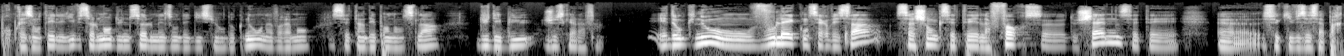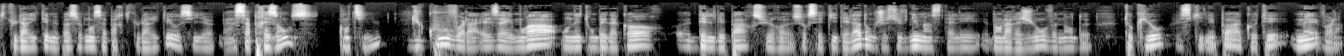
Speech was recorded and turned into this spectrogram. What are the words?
pour présenter les livres seulement d'une seule maison d'édition. Donc nous, on a vraiment cette indépendance-là du début jusqu'à la fin. Et donc nous, on voulait conserver ça, sachant que c'était la force euh, de Chêne, c'était euh, ce qui faisait sa particularité, mais pas seulement sa particularité, aussi bah, sa présence continue. Du coup, voilà, Elsa et moi, on est tombés d'accord euh, dès le départ sur, euh, sur cette idée-là. Donc je suis venu m'installer dans la région venant de Tokyo, ce qui n'est pas à côté, mais voilà,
